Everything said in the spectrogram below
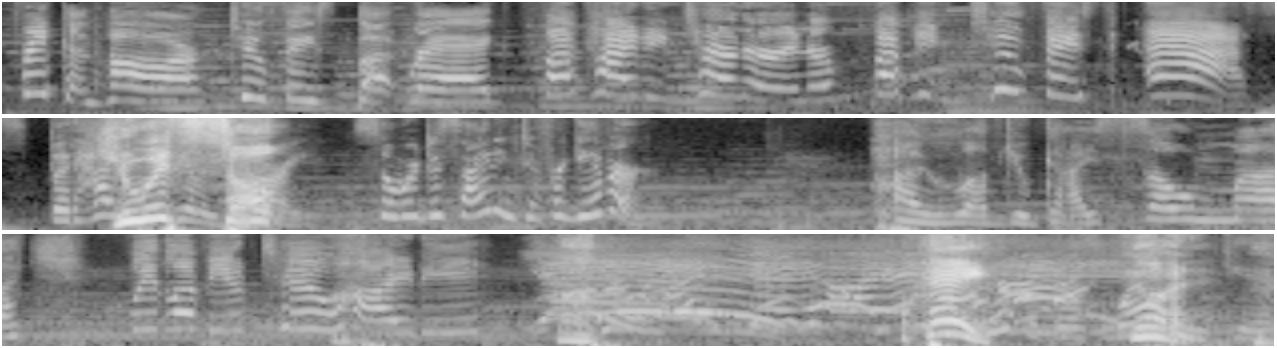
Freaking whore! Two-faced butt rag! Fuck Heidi Turner and her fucking two-faced ass! But Heidi's You really insult- sorry, so we're deciding to forgive her. I love you guys so much. We love you too, Heidi. Yay! Yay, Okay, Well, good.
